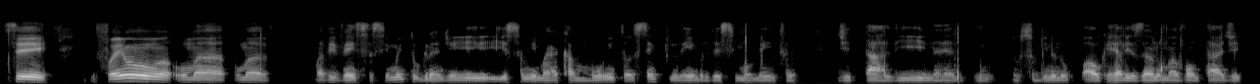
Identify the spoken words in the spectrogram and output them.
Sim, foi um, uma, uma, uma vivência assim, muito grande. E isso me marca muito. Eu sempre lembro desse momento de estar tá ali, né, subindo no palco, realizando uma vontade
